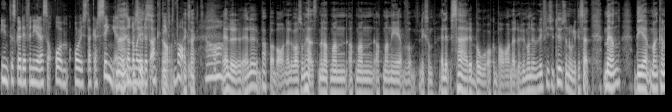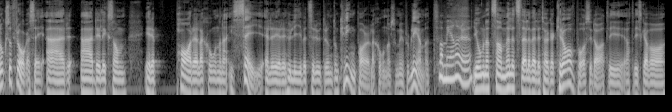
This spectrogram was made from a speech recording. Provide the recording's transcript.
inte ska definieras som oj stackars singel, utan de har gjort ett aktivt ja, val. Exakt. Ja. Eller, eller pappa, barn eller vad som helst. Men att man, att man, att man är liksom, eller särbo och barn eller hur man nu, det finns ju tusen olika sätt. Men det man kan också fråga sig är, är det liksom, är det parrelationerna i sig eller är det hur livet ser ut runt omkring parrelationer som är problemet? Vad menar du? Jo, men att samhället ställer väldigt höga krav på oss idag. Att vi, att vi ska vara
